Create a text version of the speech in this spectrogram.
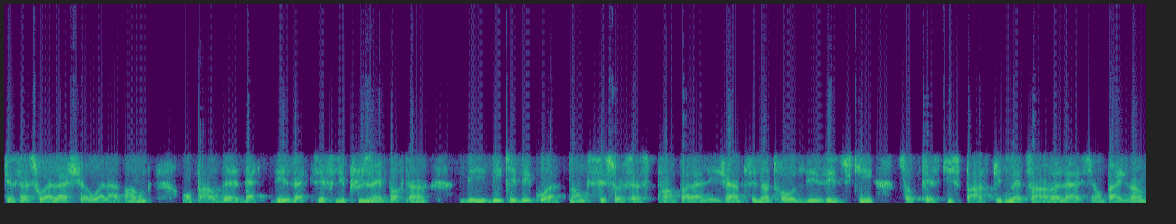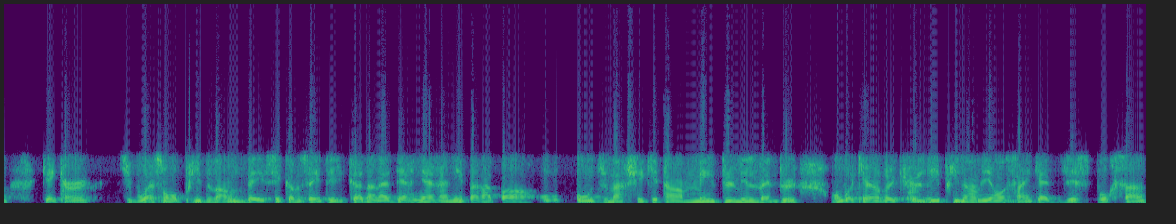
que ce soit à l'achat ou à la vente. On parle des actifs les plus importants des, Québécois. Donc, c'est sûr que ça se prend pas à la légère. C'est notre rôle de les éduquer sur qu'est-ce qui se passe, puis de mettre ça en relation. Par exemple, quelqu'un qui voit son prix de vente baisser comme ça a été le cas dans la dernière année par rapport au haut du marché qui est en mai 2022, on voit qu'il y a un recul des prix d'environ 5 à 10%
